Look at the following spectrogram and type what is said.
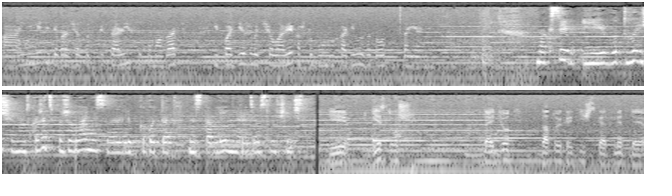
а, не медлить обращаться к специалисту, помогать и поддерживать человека, чтобы он выходил из этого состояния. Максим, и вот вы еще нам скажите пожелание свое, либо какое-то наставление радиослушателям. И если уж дойдет до той критической отметки,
